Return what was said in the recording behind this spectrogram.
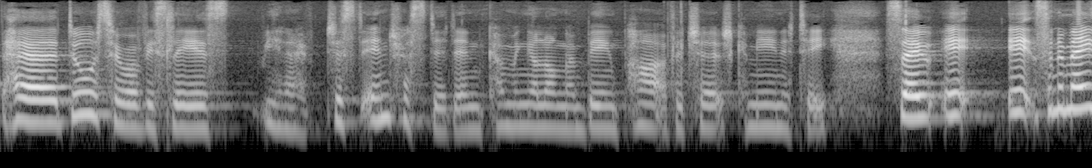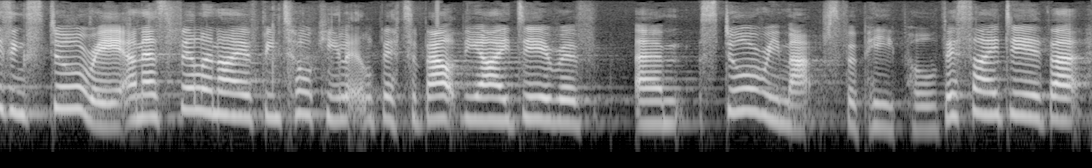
her daughter, obviously, is you know, just interested in coming along and being part of a church community. So it, it's an amazing story. And as Phil and I have been talking a little bit about the idea of um, story maps for people, this idea that,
